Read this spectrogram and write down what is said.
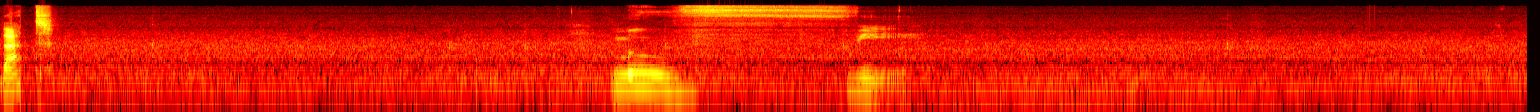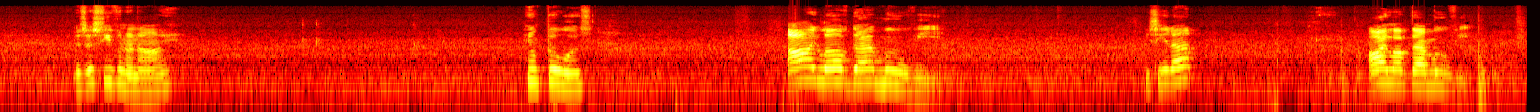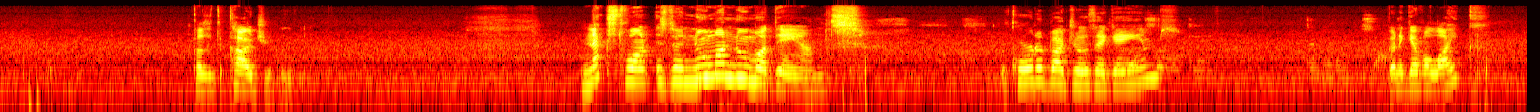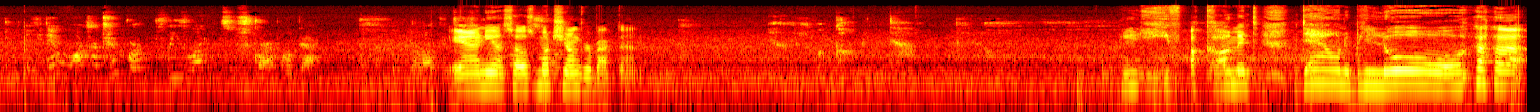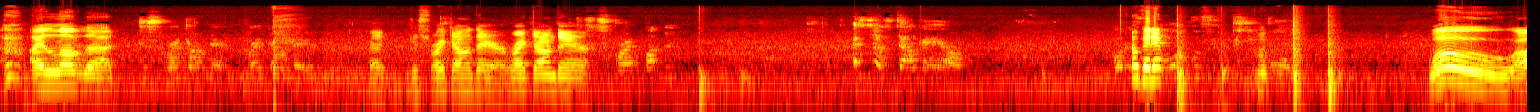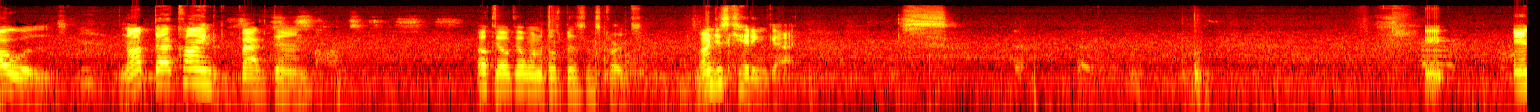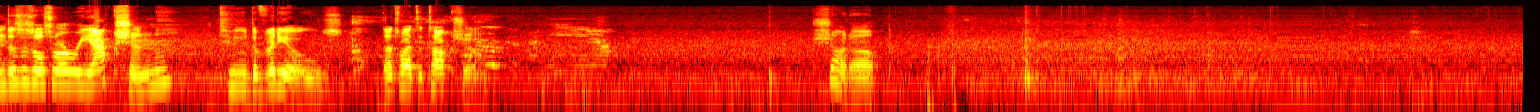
That. Movie. Is this even an eye? Yep, it was. I love that movie. You see that? I love that movie. Because it's a kaiju movie. Next one is the Numa Numa Dance. Recorded by Jose Games. Gonna give a like. And yes, I was much younger back then. Leave a comment down below. I love that. Just right down there. Right down there. Right, just right down there, right down there. Subscribe button. It's just down there. What Okay, then. is wrong with you people? Whoa, I was not that kind back then. Okay, I'll get one of those business cards. I'm just kidding, guy. And this is also a reaction to the videos. That's why it's a talk show. Shut up.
